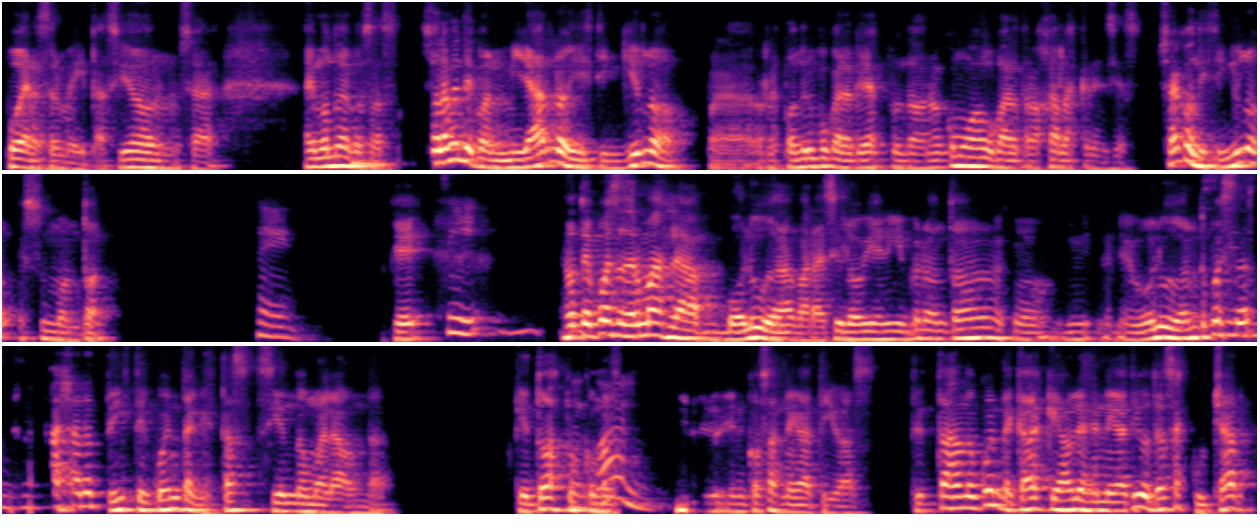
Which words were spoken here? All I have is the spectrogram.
Pueden hacer meditación, o sea, hay un montón de cosas. Solamente con mirarlo y distinguirlo, para responder un poco a lo que habías preguntado, ¿no? ¿Cómo hago para trabajar las creencias? Ya con distinguirlo es un montón. Sí. Sí, no te puedes hacer más la boluda, para decirlo bien y pronto, es como el boludo, no te puedes Sí, hacer, sí, ah, ya no te diste cuenta que estás siendo mala onda. Que todas tus conversaciones en cosas negativas. Te estás dando cuenta, cada vez que hables de negativo te vas a escuchar.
